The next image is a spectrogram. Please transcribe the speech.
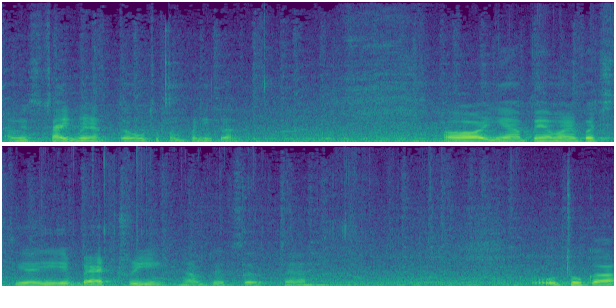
हम इस साइड में रखता हूँ तो कंपनी का। और यहाँ पे हमारे बचती है ये बैटरी आप देख सकते हैं। ओथो का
